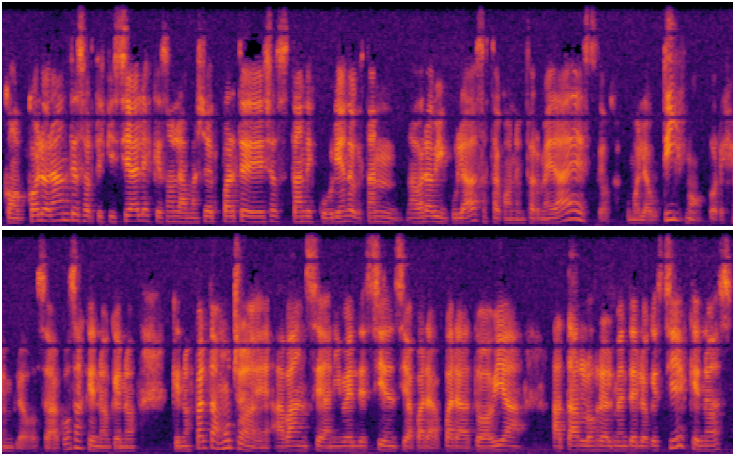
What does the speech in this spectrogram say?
con colorantes artificiales, que son la mayor parte de ellas están descubriendo que están ahora vinculadas hasta con enfermedades, como el autismo, por ejemplo, o sea, cosas que no, que no, que nos falta mucho eh, avance a nivel de ciencia para, para todavía atarlos realmente. Lo que sí es que no, es,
